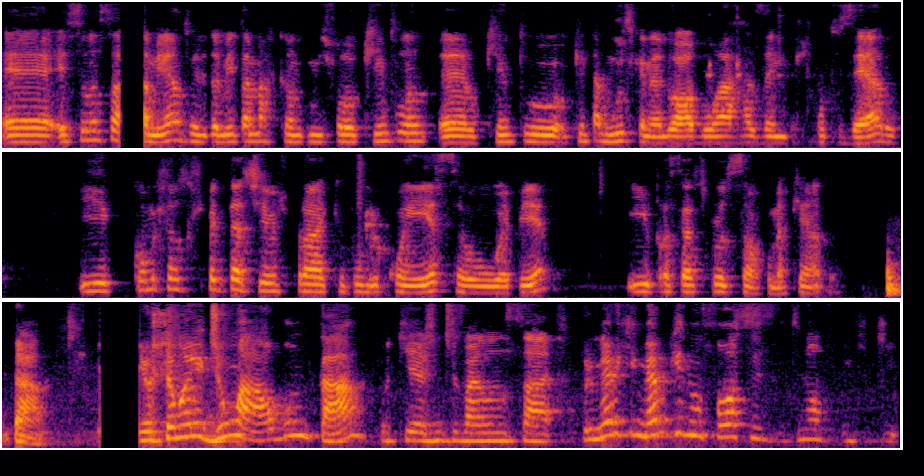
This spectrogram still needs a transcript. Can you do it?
É, esse lançamento, ele também tá marcando, como a gente falou, o quinto, é, o quinto, a quinta música, né, do álbum Arrasane 3.0. E como estão as expectativas para que o público conheça o EP e o processo de produção? Como é que anda? Tá. Eu chamo ele de um álbum, tá? Porque a gente vai lançar. Primeiro que mesmo que não fosse. Que não, que,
